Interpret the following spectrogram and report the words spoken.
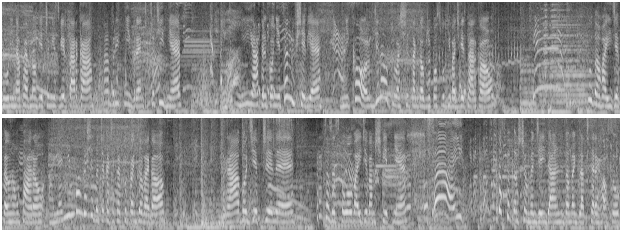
Julie na pewno wie, czym jest wiertarka, a Britney wręcz przeciwnie. Ja tylko nie celuj w siebie. Nicole, gdzie nauczyłaś się tak dobrze posługiwać wiertarką? Budowa idzie pełną parą, a ja nie mogę się doczekać efektu końcowego. Brawo, dziewczyny! Praca zespołowa idzie wam świetnie. Ej! To z pewnością będzie idealny domek dla czterech osób.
